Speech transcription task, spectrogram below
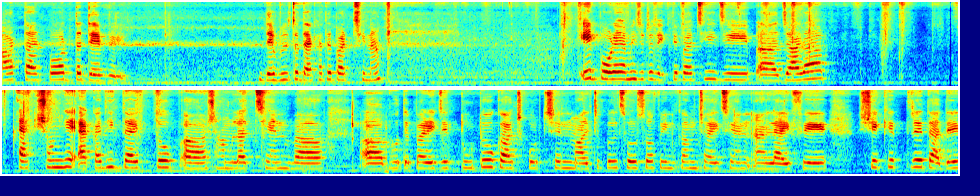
আর তারপর দ্য ডেভিল ডেভিলটা দেখাতে পারছি না। এরপরে আমি যেটা দেখতে পাচ্ছি যে যারা একসঙ্গে একাধিক দায়িত্ব সামলাচ্ছেন বা হতে পারে যে দুটো কাজ করছেন মাল্টিপল সোর্স অফ ইনকাম চাইছেন লাইফে সেক্ষেত্রে তাদের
